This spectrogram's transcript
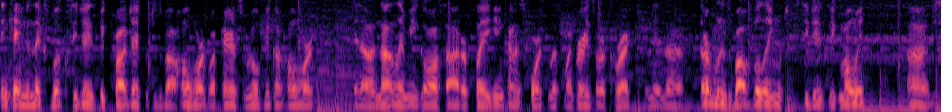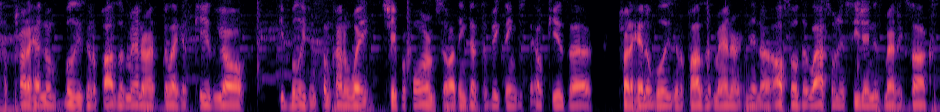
then came the next book, CJ's Big Project, which is about homework. My parents are real big on homework and uh, not letting me go outside or play any kind of sports unless my grades are correct. And then uh, third one is about bullying, which is CJ's big moment. Uh, just try to handle bullies in a positive manner. I feel like as kids, we all get bullied in some kind of way, shape, or form. So I think that's a big thing, just to help kids uh, try to handle bullies in a positive manner. And then uh, also the last one is CJ and his Magic Socks.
